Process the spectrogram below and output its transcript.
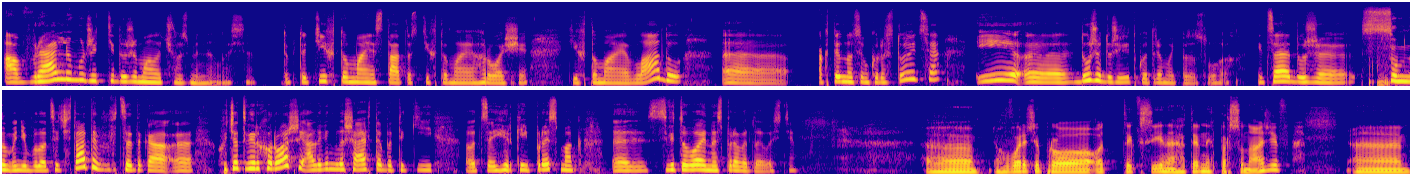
а в реальному житті дуже мало чого змінилося. Тобто, ті, хто має статус, ті, хто має гроші, ті, хто має владу. Е- активно цим користуються і дуже дуже рідко отримують по заслугах. І це дуже сумно мені було це читати. Це така, е, хоча твір хороший, але він лишає в тебе такий оцей гіркий присмак е, світової несправедливості. Е, Говорячи про от тих всіх негативних персонажів. Е,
